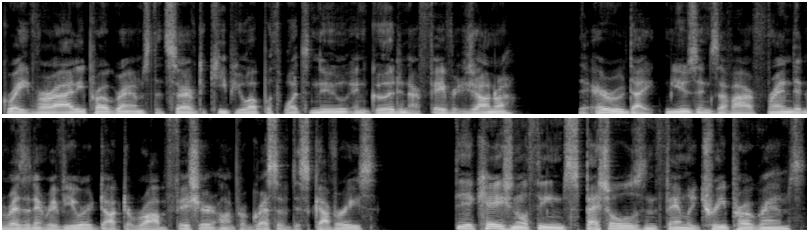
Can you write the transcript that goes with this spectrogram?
great variety programs that serve to keep you up with what's new and good in our favorite genre. The erudite musings of our friend and resident reviewer, Dr. Rob Fisher, on progressive discoveries. The occasional themed specials and family tree programs.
